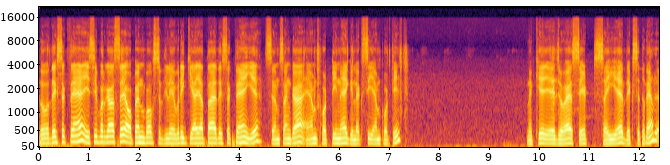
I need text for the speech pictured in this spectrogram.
तो देख सकते हैं, इसी प्रकार से ओपन बॉक्स डिलीवरी किया जाता है, देख सकते हैं, ये सैमसंग का एम फोर्टीन है गलेक्सी एम फोर्टीन देखिए ये जो है सेट सही है देख सकते हैं।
